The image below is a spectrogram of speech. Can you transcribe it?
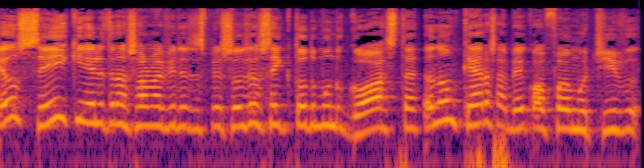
Eu sei que ele transforma a vida das pessoas, eu sei que todo mundo gosta. Eu não quero saber qual foi o motivo.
